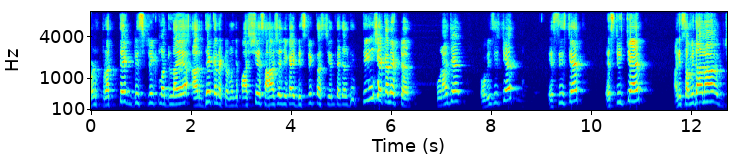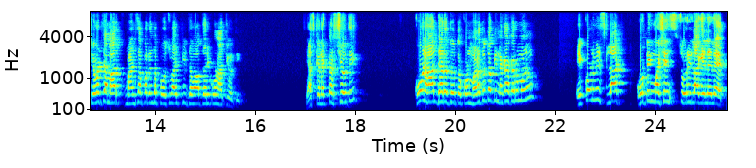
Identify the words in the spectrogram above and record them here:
पण प्रत्येक डिस्ट्रिक्ट मधले अर्धे कलेक्टर म्हणजे पाचशे सहाशे जे काही डिस्ट्रिक्ट असतील त्याच्यातले तीनशे कलेक्टर कोणाचे आहेत? ओबीसीचे आहेत एससीचे आहेत एसटीचे आहेत आणि संविधाना शेवटच्या माणसापर्यंत पोहोचवायची जबाबदारी कोणाची होती? याच कलेक्टर्सची होती. कोण हात धरत होतो? कोण म्हणत होतो की नका करू म्हणून? एकोणवीस लाख वोटिंग मशीन्स चोरीला गेलेले आहेत.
